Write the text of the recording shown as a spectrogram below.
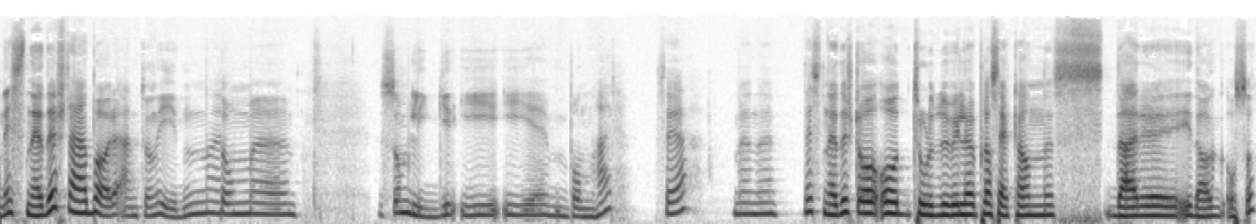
Nest nederst er bare Anthony Eden som, som ligger i, i bånn her ser jeg. Men uh, nesten nederst. Og, og, tror du du ville plassert han der uh, i dag også?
